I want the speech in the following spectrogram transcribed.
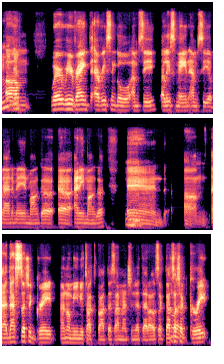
Mhm, yeah. Um, where we ranked every single MC, at least main MC of anime and manga, uh, any manga, Mhm. and um, that's such a great. I know me and you talked about this. I mentioned it that I was like, that's such a great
